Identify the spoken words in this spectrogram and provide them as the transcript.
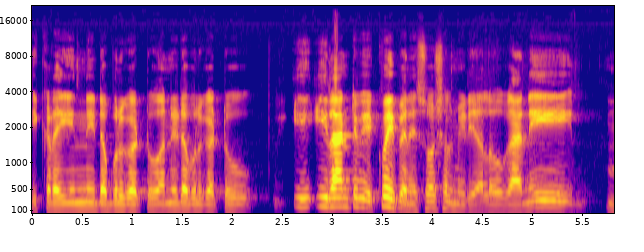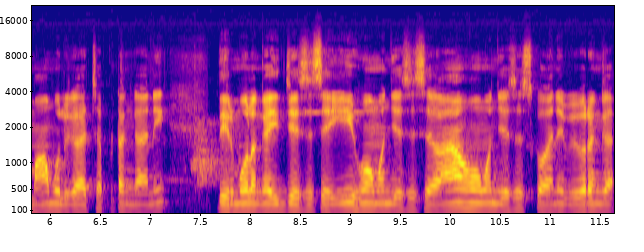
ఇక్కడ ఇన్ని డబ్బులు కట్టు అన్ని డబ్బులు కట్టు ఈ- ఇలాంటివి ఎక్కువైపోయినాయి సోషల్ మీడియాలో. కానీ మామూలుగా చెప్పటం కానీ దీని మూలంగా ఇది చేసేసే ఈ హోమం చేసేసే ఆ హోమం చేసేసుకో అని వివరంగా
